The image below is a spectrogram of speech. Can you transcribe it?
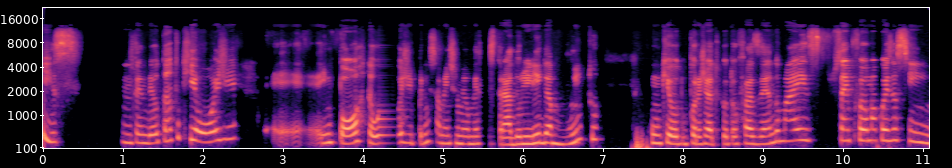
fiz. Entendeu? Tanto que hoje é, importa, hoje, principalmente no meu mestrado, liga muito com que eu, o projeto que eu estou fazendo, mas sempre foi uma coisa assim,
